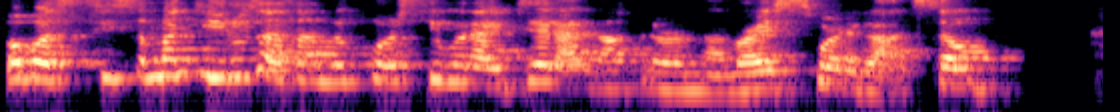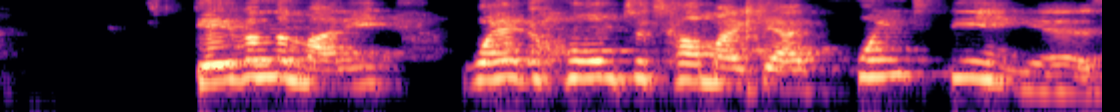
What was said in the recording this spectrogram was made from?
But was see someone of course see what I did. I'm not gonna remember. I swear to God. So gave him the money, went home to tell my dad. Point being is,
